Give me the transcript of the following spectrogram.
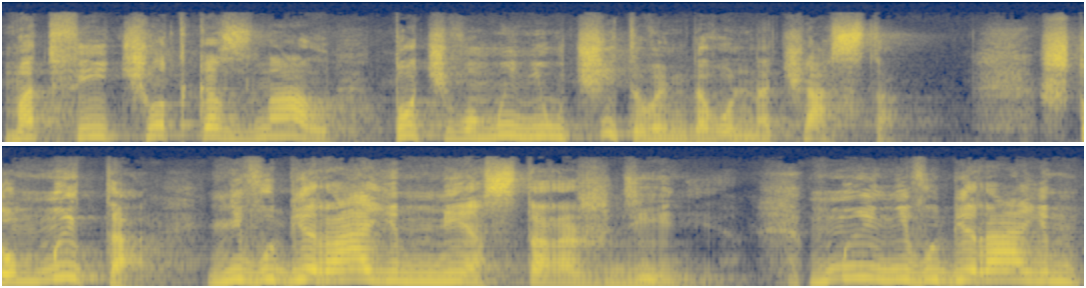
Матфей четко знал то, чего мы не учитываем довольно часто, что мы-то не выбираем место рождения, мы не выбираем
